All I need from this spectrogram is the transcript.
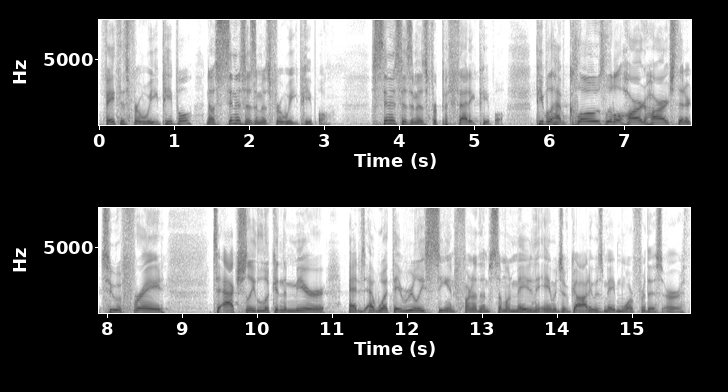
Faith is for weak people? No, cynicism is for weak people. Cynicism is for pathetic people. People that have closed little hard hearts that are too afraid to actually look in the mirror at, at what they really see in front of them someone made in the image of God who was made more for this earth.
